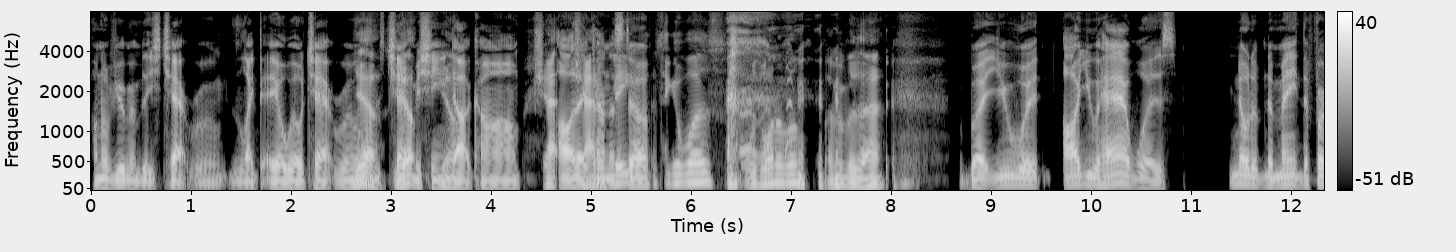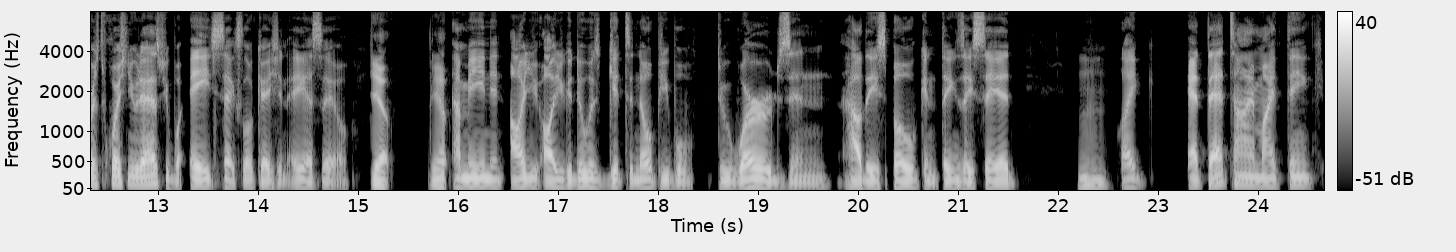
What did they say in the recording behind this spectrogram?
I don't know if you remember these chat rooms, like the AOL chat rooms, Yeah, yep, chatmachine.com, Chat, all that kind of stuff. I think it was was one of them. I remember that. But you would all you had was, you know, the, the main the first question you would ask people: age, sex, location, ASL. Yep. Yep. I mean, and all you all you could do was get to know people through words and how they spoke and things they said. hmm Like at that time, I think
